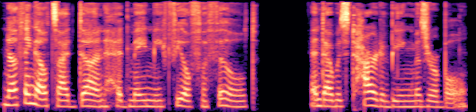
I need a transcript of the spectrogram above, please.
Nothing else I'd done had made me feel fulfilled, and I was tired of being miserable.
